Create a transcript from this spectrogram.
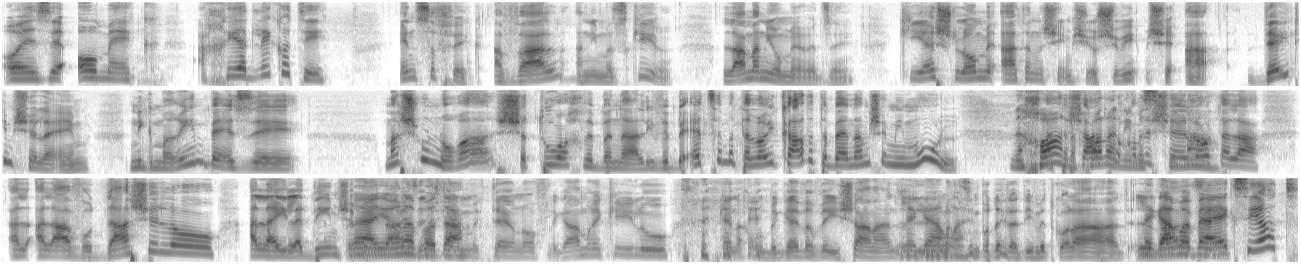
או איזה עומק, הכי ידליק אותי. אין ספק, אבל אני מזכיר, למה אני אומר את זה? כי יש לא מעט אנשים שיושבים, שהדייטים שלהם נגמרים באיזה משהו נורא שטוח ובנאלי, ובעצם אתה לא הכרת את הבן אדם שממול. נכון, אתה נכון, שאלת אני כל מיני מסכימה. שאלות על, ה, על, על העבודה שלו, על הילדים, שבעיניי זה עבודה. לפעמים turn off לגמרי, כאילו, כי אנחנו בגבר ואישה, מה, לגמרי. מכניסים פה את הילדים ואת כל הדבר לגמרי, הזה. והאקסיות?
